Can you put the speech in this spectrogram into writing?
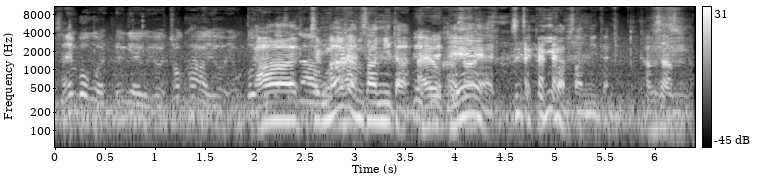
사진 보고 여기 요 조카 요 용돈 아, 생각하고. 정말 감사합니다. 아유, 감사합니다. 예, 진짜 그게 감사합니다. 감사합니다.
